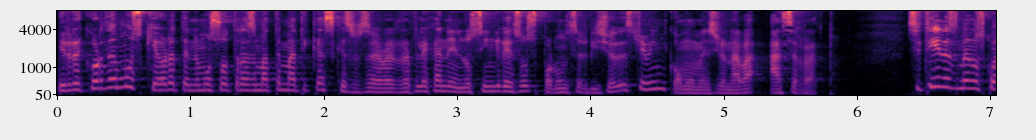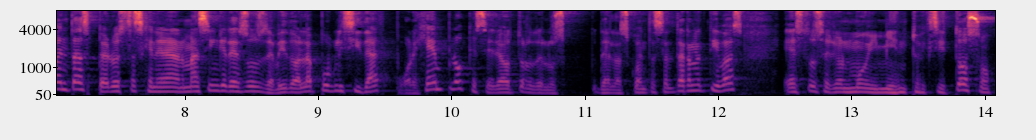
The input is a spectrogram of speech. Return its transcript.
Y recordemos que ahora tenemos otras matemáticas que se reflejan en los ingresos por un servicio de streaming, como mencionaba hace rato. Si tienes menos cuentas, pero estas generan más ingresos debido a la publicidad, por ejemplo, que sería otro de, los, de las cuentas alternativas, esto sería un movimiento exitoso,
